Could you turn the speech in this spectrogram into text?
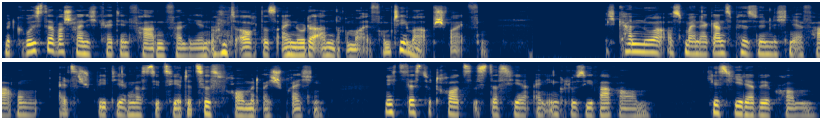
mit größter Wahrscheinlichkeit den Faden verlieren und auch das eine oder andere Mal vom Thema abschweifen. Ich kann nur aus meiner ganz persönlichen Erfahrung als spätdiagnostizierte CIS-Frau mit euch sprechen. Nichtsdestotrotz ist das hier ein inklusiver Raum. Hier ist jeder willkommen,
